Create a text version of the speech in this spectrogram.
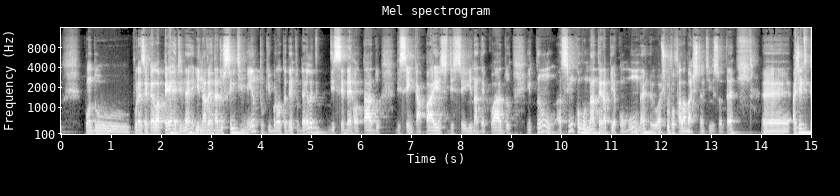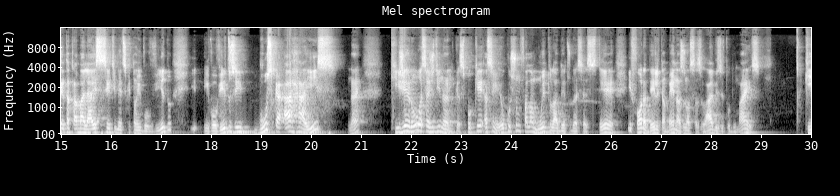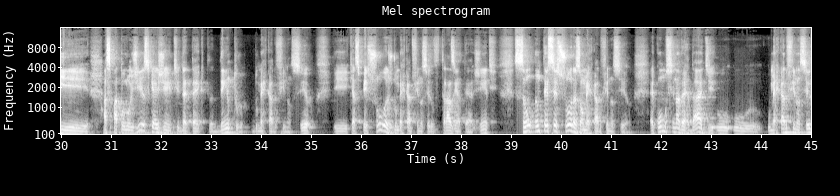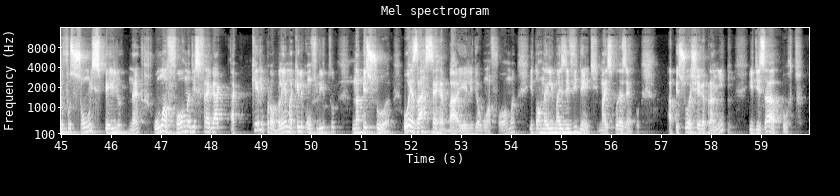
quando, por exemplo, ela perde, né? E na verdade o sentimento que brota dentro dela de, de, ser derrotado, de ser incapaz, de ser inadequado. Então, assim como na terapia comum, né? Eu acho que eu vou falar bastante isso até. É, a gente tenta trabalhar esses sentimentos que estão envolvidos, envolvidos e busca a raiz, né? que gerou essas dinâmicas, porque assim, eu costumo falar muito lá dentro do SST e fora dele também, nas nossas lives e tudo mais, que as patologias que a gente detecta dentro do mercado financeiro e que as pessoas do mercado financeiro trazem até a gente são antecessoras ao mercado financeiro. É como se, na verdade, o, o, o mercado financeiro fosse só um espelho, né, uma forma de esfregar aquele problema, aquele conflito na pessoa, ou exacerbar ele de alguma forma e tornar ele mais evidente. Mas, por exemplo, a pessoa chega para mim e diz: Ah, Porto,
